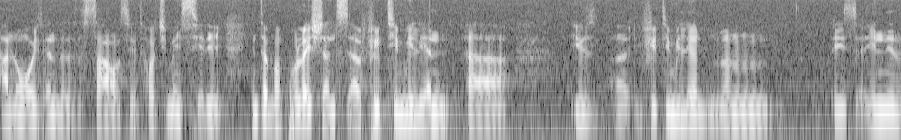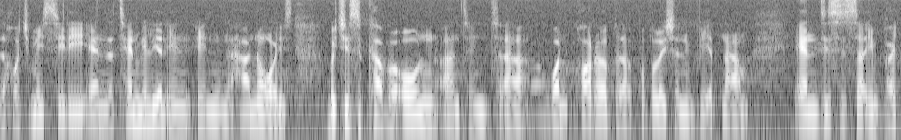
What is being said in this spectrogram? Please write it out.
Hanoi, and the south is Ho Chi Minh City. In terms of populations, 50 million, use, 50 million um, is in the Ho Chi Minh City and 10 million in, in Hanoi, which is cover on until uh, one quarter of the population in Vietnam. And this is uh, impact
